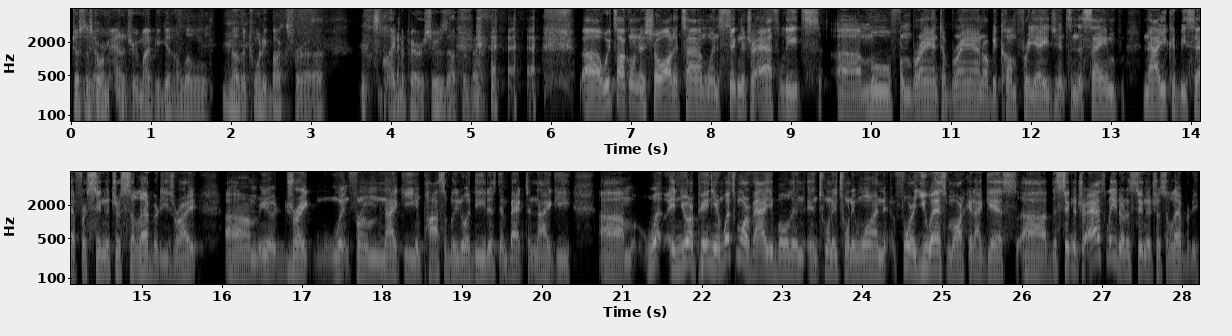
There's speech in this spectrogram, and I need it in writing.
Just the Yeah. store manager who might be getting a little another twenty bucks for uh, sliding a pair of shoes out the back. uh, we talk on this show all the time when signature athletes uh, move from brand to brand or become free agents, and the same now you could be said for signature celebrities, right? Um, you know, Drake went from Nike and possibly to Adidas, then back to Nike. Um, what, in your opinion, what's more valuable in, in 2021 for a U.S. market? I guess uh, the signature athlete or the signature celebrity?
